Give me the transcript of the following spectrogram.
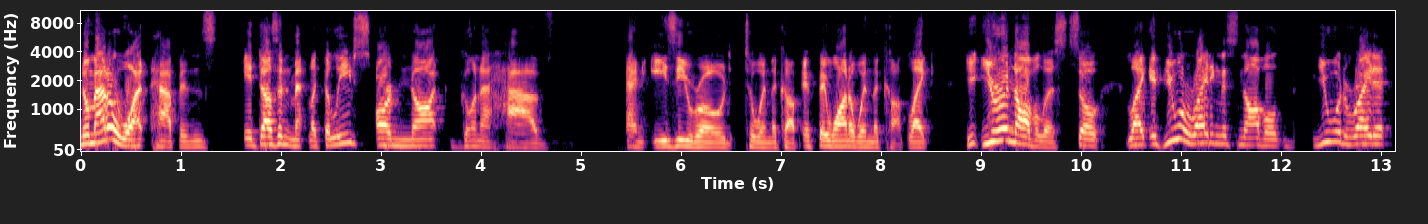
no matter what happens, it doesn't matter. Like the Leafs are not gonna have an easy road to win the cup if they want to win the cup. Like you, you're a novelist, so like if you were writing this novel, you would write it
